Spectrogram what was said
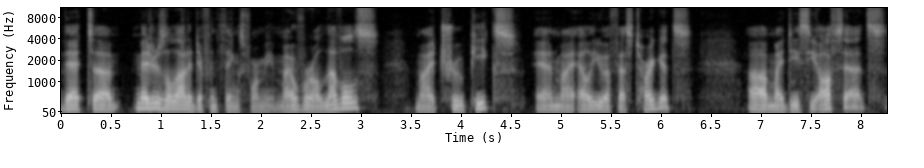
that uh, measures a lot of different things for me. My overall levels, my true peaks, and my LUFS targets, uh, my DC offsets,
